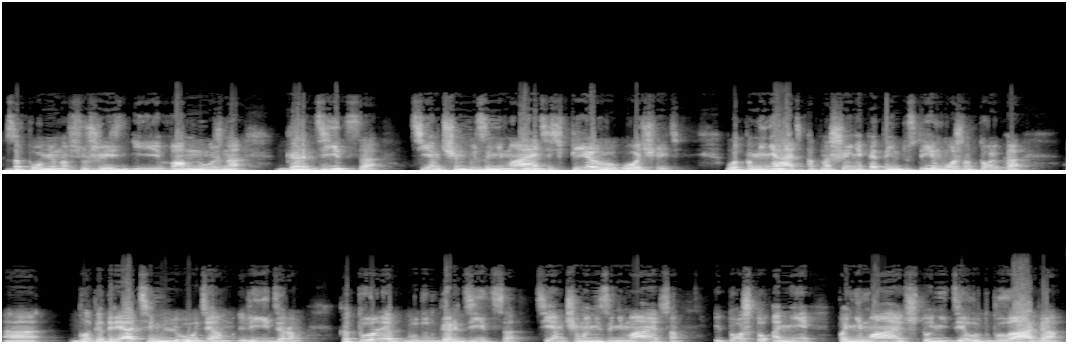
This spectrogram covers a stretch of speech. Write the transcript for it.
запомню на всю жизнь, и вам нужно гордиться тем, чем вы занимаетесь в первую очередь. Вот поменять отношение к этой индустрии можно только а, благодаря тем людям, лидерам, которые будут гордиться тем, чем они занимаются, и то, что они понимают, что они делают благо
